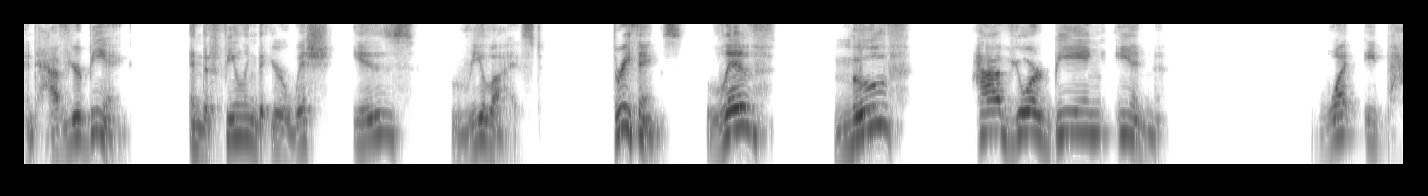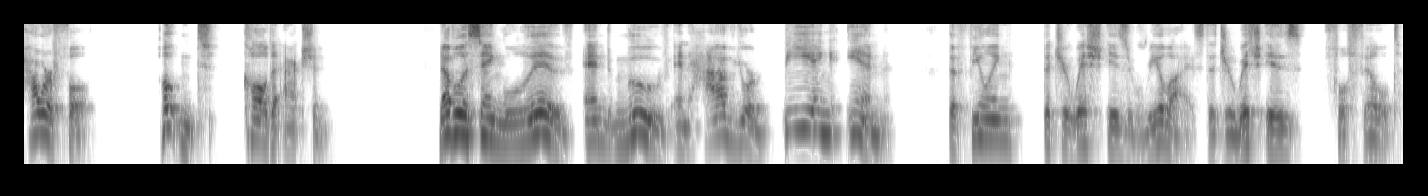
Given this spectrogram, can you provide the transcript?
and have your being and the feeling that your wish is realized. Three things live, move, have your being in. What a powerful, potent call to action. Neville is saying live and move and have your being in the feeling that your wish is realized, that your wish is fulfilled.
